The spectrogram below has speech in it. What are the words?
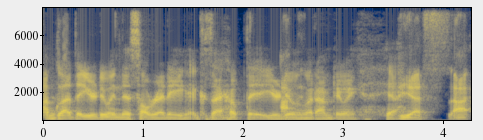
I'm glad that you're doing this already because I hope that you're doing I, what I'm doing. Yeah. Yes. I,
